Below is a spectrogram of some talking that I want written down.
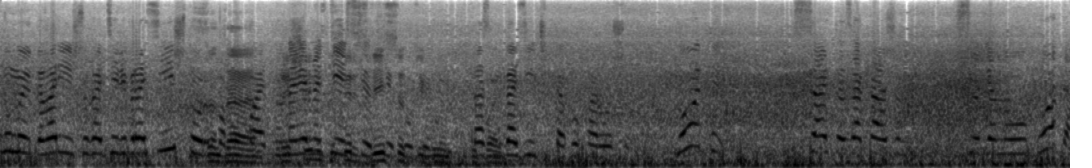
ну мы говорили, что хотели в России шторы Да, покупать, но, решили наверное, здесь все-таки всё-таки купим. будем Раз магазинчик такой хороший. Ну вот с сайта закажем все для Нового года.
